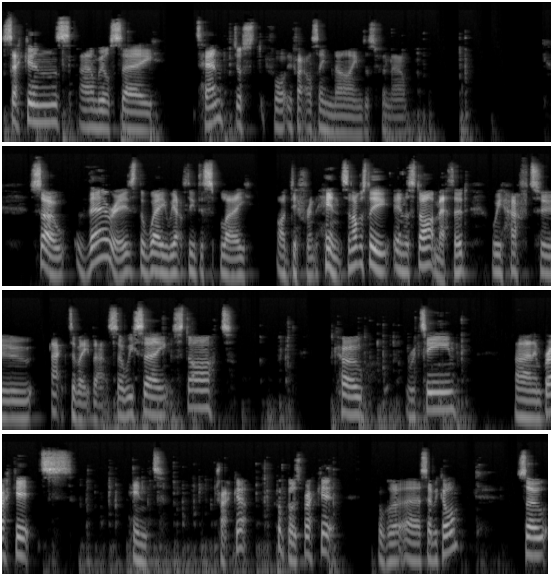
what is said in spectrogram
seconds, and we'll say 10 just for, in fact, I'll say 9 just for now. So there is the way we actually display our different hints. And obviously in the start method, we have to activate that. So we say start co routine and in brackets hint tracker, close bracket, uh, semicolon. So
